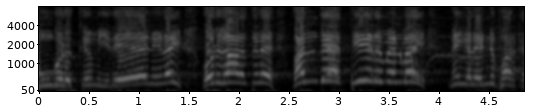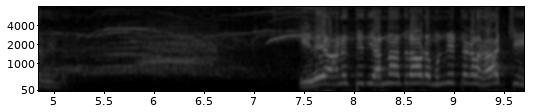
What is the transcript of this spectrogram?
உங்களுக்கும் இதே நிலை ஒரு காலத்தில் வந்தே தீரும் என்பதை நீங்கள் எண்ணி பார்க்க வேண்டும். இதே அனைத்து அண்ணா திராவிட முன்னேற்ற கழக ஆட்சி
